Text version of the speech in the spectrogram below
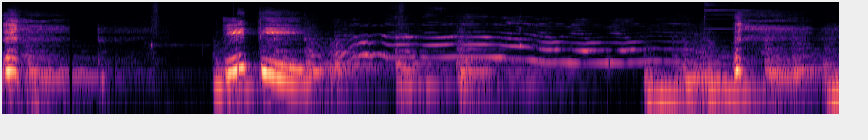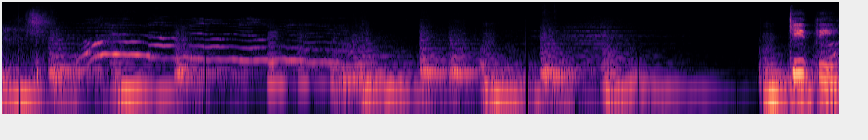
Kitty. Kitty.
